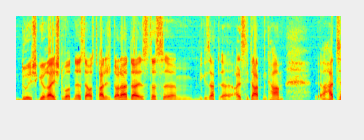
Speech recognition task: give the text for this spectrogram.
durchgereicht worden ist. Der australische Dollar, da ist das, ähm, wie gesagt, äh, als die Daten kamen, hat,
